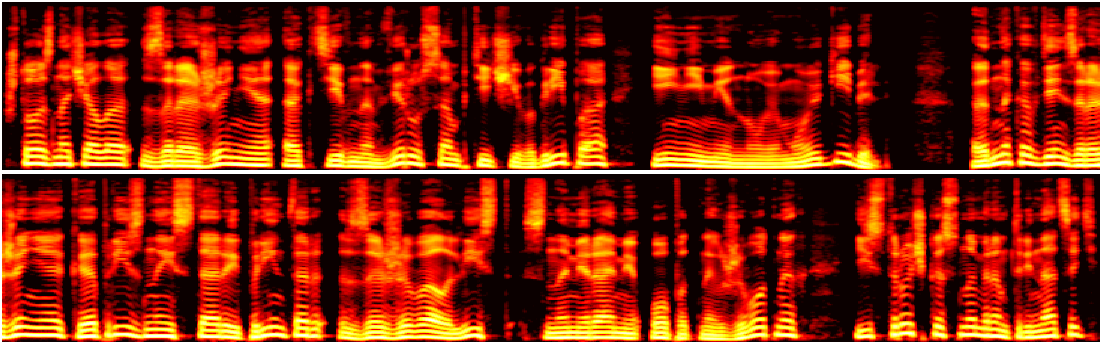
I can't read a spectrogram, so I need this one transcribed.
что означало заражение активным вирусом птичьего гриппа и неминуемую гибель. Однако в день заражения капризный старый принтер заживал лист с номерами опытных животных, и строчка с номером 13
